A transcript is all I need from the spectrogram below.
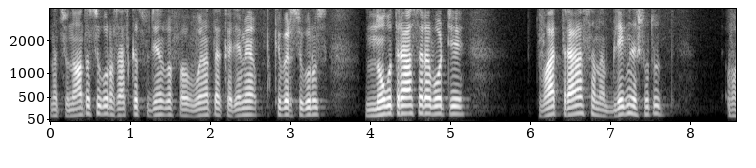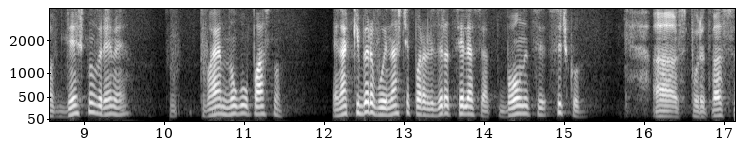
националната сигурност. Аз като студент в Военната академия по киберсигурност много трябва да се работи. Това трябва да се наблегне, защото в днешно време това е много опасно. Една кибервойна ще парализира целия свят. Болници, всичко. А, според вас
